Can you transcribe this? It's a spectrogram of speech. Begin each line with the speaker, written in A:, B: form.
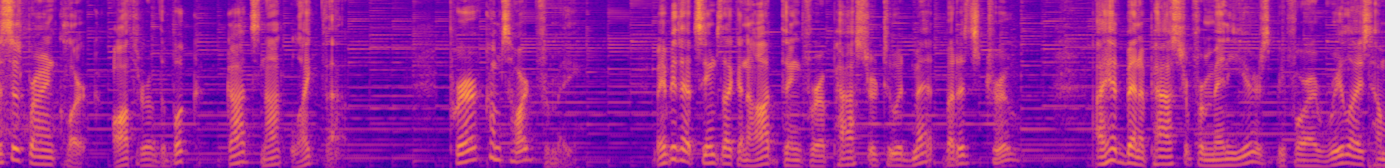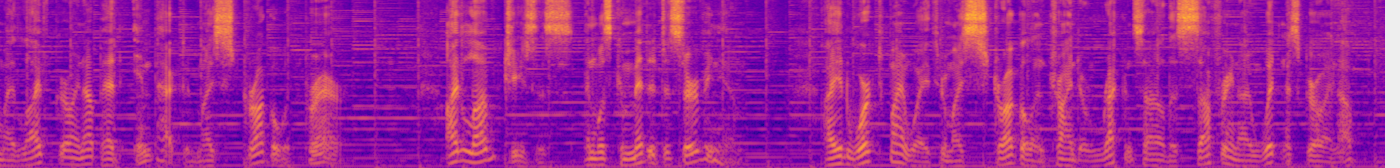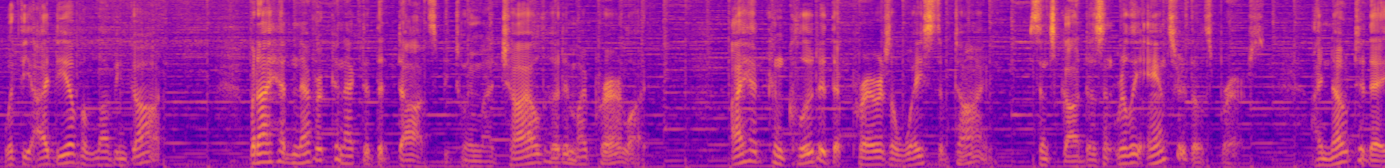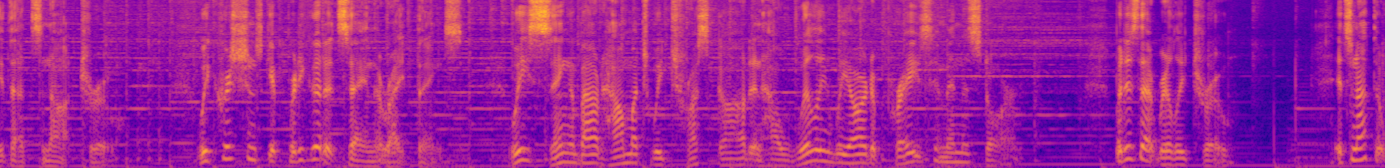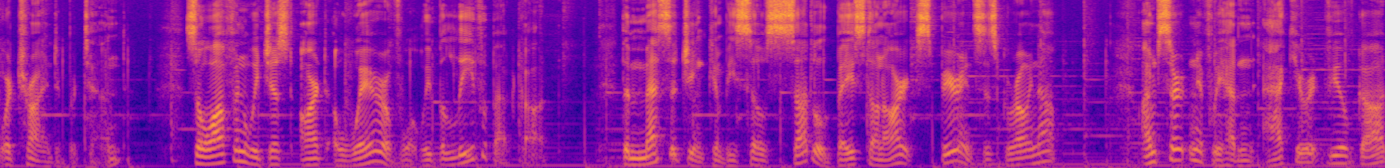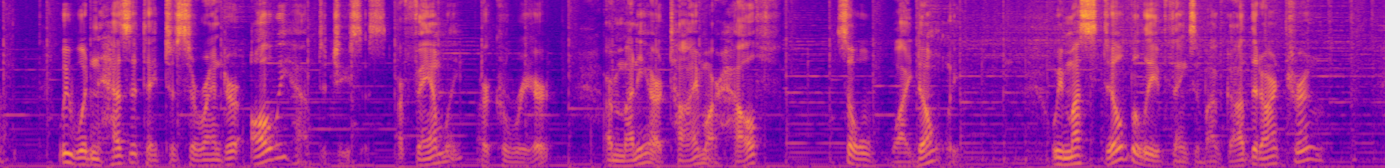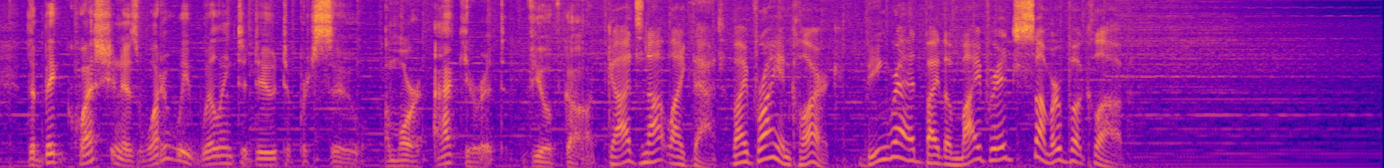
A: This is Brian Clark, author of the book God's Not Like That. Prayer comes hard for me. Maybe that seems like an odd thing for a pastor to admit, but it's true. I had been a pastor for many years before I realized how my life growing up had impacted my struggle with prayer. I loved Jesus and was committed to serving him. I had worked my way through my struggle in trying to reconcile the suffering I witnessed growing up with the idea of a loving God. But I had never connected the dots between my childhood and my prayer life. I had concluded that prayer is a waste of time, since God doesn't really answer those prayers. I know today that's not true. We Christians get pretty good at saying the right things. We sing about how much we trust God and how willing we are to praise Him in the storm. But is that really true? It's not that we're trying to pretend. So often we just aren't aware of what we believe about God. The messaging can be so subtle based on our experiences growing up. I'm certain if we had an accurate view of God, we wouldn't hesitate to surrender all we have to Jesus our family, our career, our money, our time, our health. So why don't we? We must still believe things about God that aren't true. The big question is what are we willing to do to pursue a more accurate view of God?
B: God's Not Like That by Brian Clark. Being read by the MyBridge Summer Book Club.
